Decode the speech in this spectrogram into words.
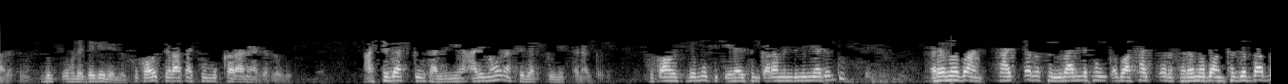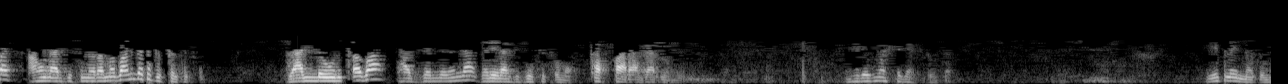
ማለት ነው። ግልጽ የሆነ ደሊል የለም። ፉቃዎች ራሳቸው ሙከራ ነው ያደረጉት። አሸጋሽተውታል። እኔ አሊም አሁን አሸጋሽተው ነው የተናገሩት። ፉቃዎች ደግሞ ፊጤ ላይ ስንቀራ ምንድን የሚያደርጉት? ረመዳን ሳጨርሰው የባለፈውን ቀዷ ሳጨርስ ረመዳን ከገባባት አሁን አዲሱን ረመዳን በትክክል ትጹም ያለውን ቀባ ታዘልልና በሌላ ጊዜ ትጹመው ከፋራ ጋር ነው። ይሄ ደግሞ አሸጋሽተውታል። የት ላይ እናቁም?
